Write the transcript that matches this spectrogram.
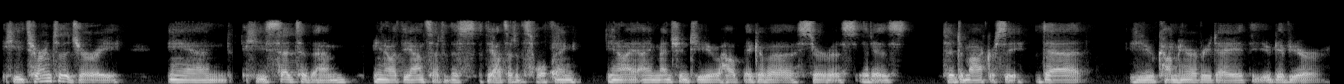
he turned to the jury and he said to them, you know, at the onset of this, at the outset of this whole thing, you know, I, I mentioned to you how big of a service it is to democracy that you come here every day, that you give your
